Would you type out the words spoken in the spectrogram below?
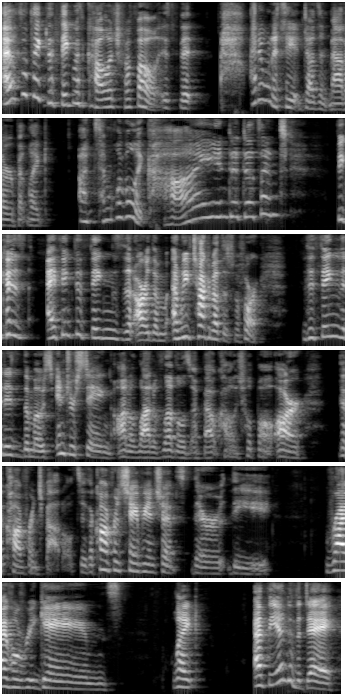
I also think the thing with college football is that I don't want to say it doesn't matter, but like on some level, it kind of doesn't. Because I think the things that are the, and we've talked about this before, the thing that is the most interesting on a lot of levels about college football are the conference battles. They're the conference championships. They're the rivalry games. Like at the end of the day,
